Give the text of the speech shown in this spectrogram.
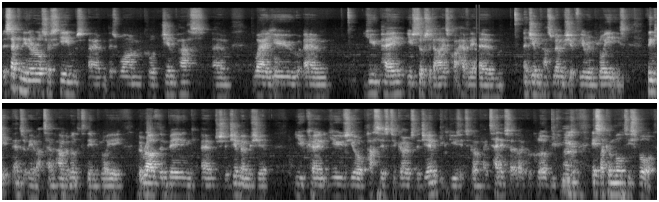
But secondly, there are also schemes. Um, there's one called Gympass, um, where you um, you pay, you subsidise quite heavily um, a Gympass membership for your employees. I think it ends up being about ten pound a month to the employee. But rather than being um, just a gym membership, you can use your passes to go to the gym. You could use it to go and play tennis at a local club. You can use it. It's like a multi-sport,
